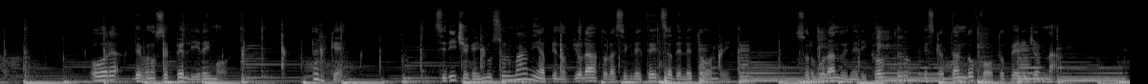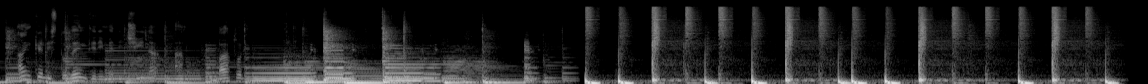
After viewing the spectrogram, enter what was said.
Ora devono seppellire i morti. Perché? Si dice che i musulmani abbiano violato la segretezza delle torri, sorvolando in elicottero e scattando foto per i giornali. Anche gli studenti di medicina hanno rubato le...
